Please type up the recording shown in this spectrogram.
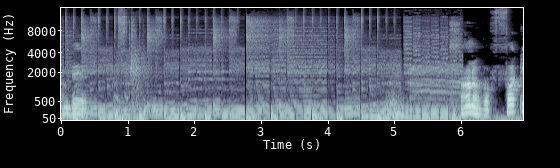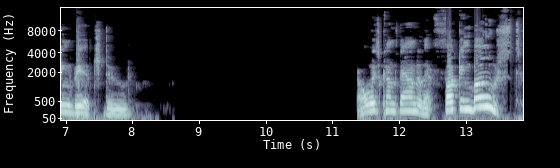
I'm dead. Son of a fucking bitch, dude. It always comes down to that fucking boost!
